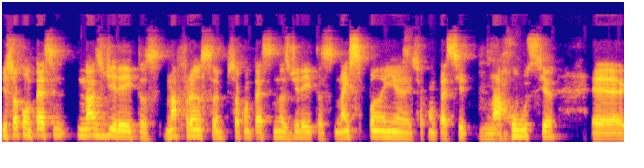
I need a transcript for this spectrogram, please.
Isso acontece nas direitas na França, isso acontece nas direitas na Espanha, isso acontece na Rússia, é,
